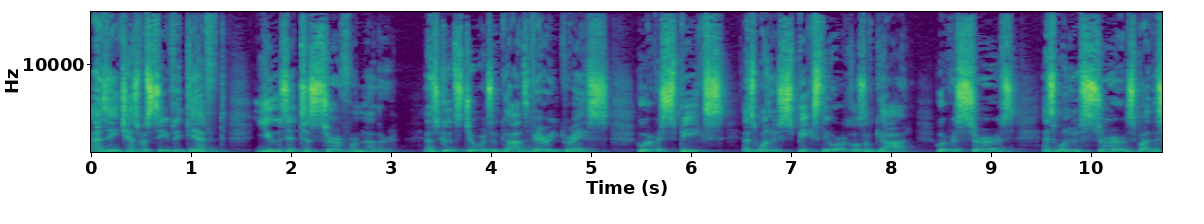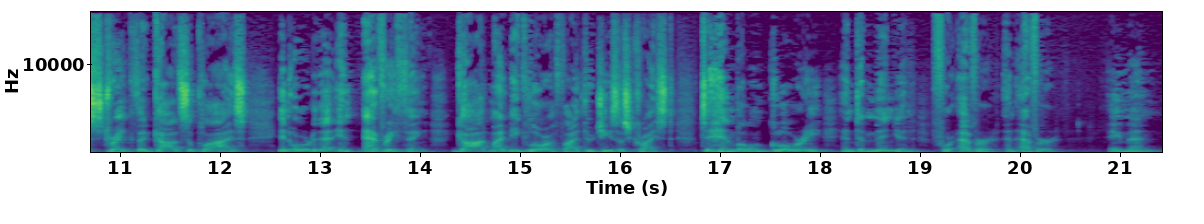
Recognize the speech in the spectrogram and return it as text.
As each has received a gift, use it to serve one another as good stewards of God's varied grace. Whoever speaks, as one who speaks the oracles of God. Whoever serves, as one who serves by the strength that God supplies, in order that in everything God might be glorified through Jesus Christ. To him belong glory and dominion forever and ever. Amen.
